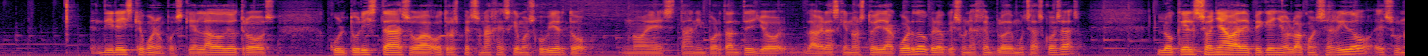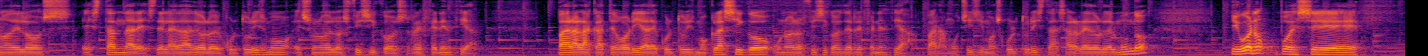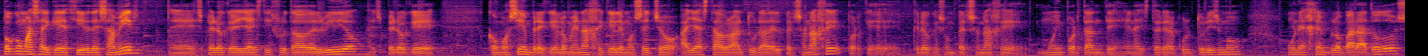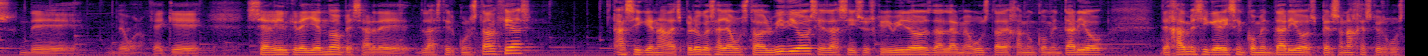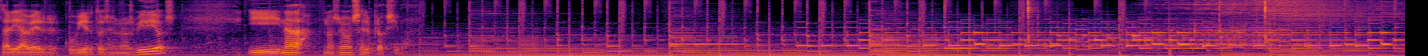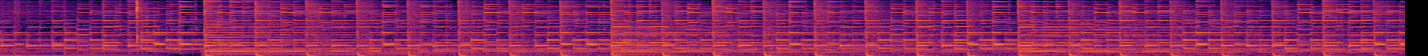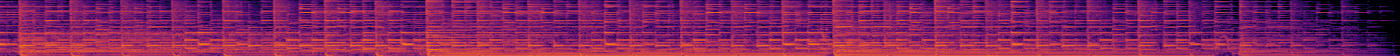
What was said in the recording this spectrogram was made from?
diréis que bueno, pues que al lado de otros culturistas o otros personajes que hemos cubierto no es tan importante. Yo la verdad es que no estoy de acuerdo, creo que es un ejemplo de muchas cosas. Lo que él soñaba de pequeño lo ha conseguido, es uno de los estándares de la edad de oro del culturismo, es uno de los físicos referencia para la categoría de culturismo clásico, uno de los físicos de referencia para muchísimos culturistas alrededor del mundo. Y bueno, pues eh, poco más hay que decir de Samir, eh, espero que hayáis disfrutado del vídeo, espero que, como siempre, que el homenaje que le hemos hecho haya estado a la altura del personaje, porque creo que es un personaje muy importante en la historia del culturismo, un ejemplo para todos de, bueno, que hay que seguir creyendo a pesar de las circunstancias. Así que nada, espero que os haya gustado el vídeo, si es así suscribiros, dadle al me gusta, dejadme un comentario, dejadme si queréis en comentarios personajes que os gustaría ver cubiertos en los vídeos y nada, nos vemos el próximo.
